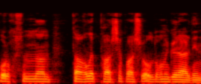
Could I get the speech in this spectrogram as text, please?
qorxusundan dağılıb parça-parça olduğunu görərdin.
